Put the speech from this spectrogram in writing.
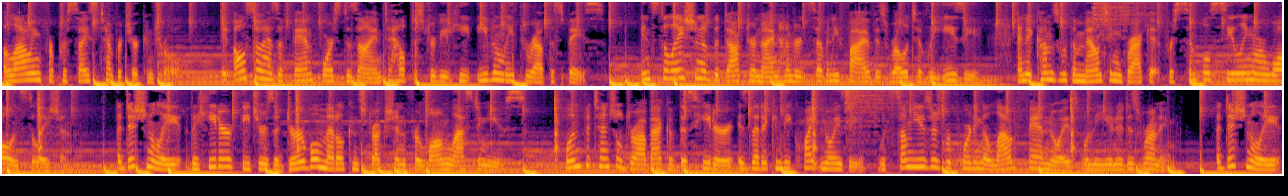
allowing for precise temperature control. It also has a fan force design to help distribute heat evenly throughout the space. Installation of the Doctor 975 is relatively easy, and it comes with a mounting bracket for simple ceiling or wall installation. Additionally, the heater features a durable metal construction for long-lasting use. One potential drawback of this heater is that it can be quite noisy, with some users reporting a loud fan noise when the unit is running. Additionally,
